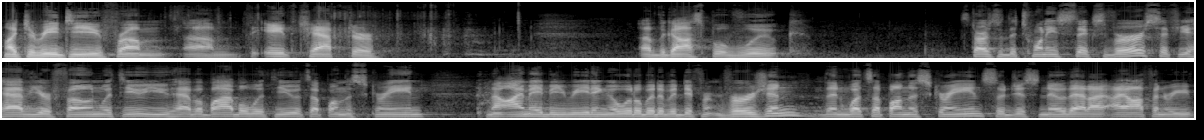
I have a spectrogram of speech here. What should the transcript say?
I'd like to read to you from um, the eighth chapter of the Gospel of Luke. It starts with the 26th verse. If you have your phone with you, you have a Bible with you, it's up on the screen. Now, I may be reading a little bit of a different version than what's up on the screen, so just know that. I, I often re-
